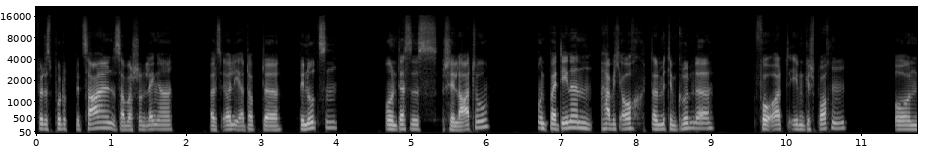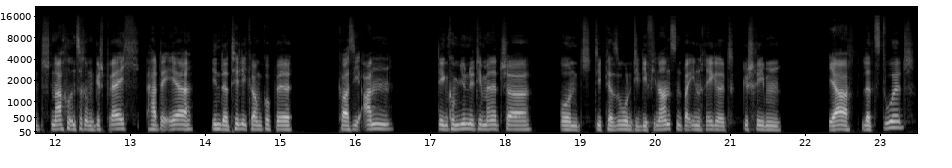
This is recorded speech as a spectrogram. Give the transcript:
für das Produkt bezahlen, das aber schon länger als Early Adopter benutzen. Und das ist Gelato. Und bei denen habe ich auch dann mit dem Gründer vor Ort eben gesprochen. Und nach unserem Gespräch hatte er in der Telegram-Gruppe quasi an den Community Manager und die Person, die die Finanzen bei ihnen regelt, geschrieben, ja, let's do it.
